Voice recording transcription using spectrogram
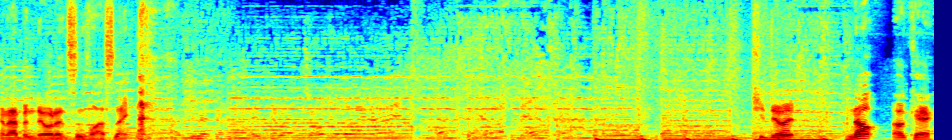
And I've been doing it since last night. she do it? Nope. Okay.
